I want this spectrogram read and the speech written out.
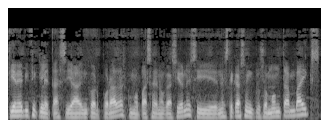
tiene bicicletas ya incorporadas, como pasa en ocasiones, y en este caso incluso mountain bikes.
